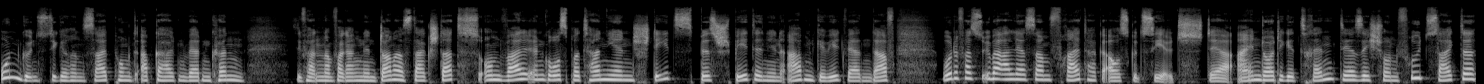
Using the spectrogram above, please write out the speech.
ungünstigeren Zeitpunkt abgehalten werden können. Sie fanden am vergangenen Donnerstag statt und weil in Großbritannien stets bis spät in den Abend gewählt werden darf, wurde fast überall erst am Freitag ausgezählt. Der eindeutige Trend, der sich schon früh zeigte,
